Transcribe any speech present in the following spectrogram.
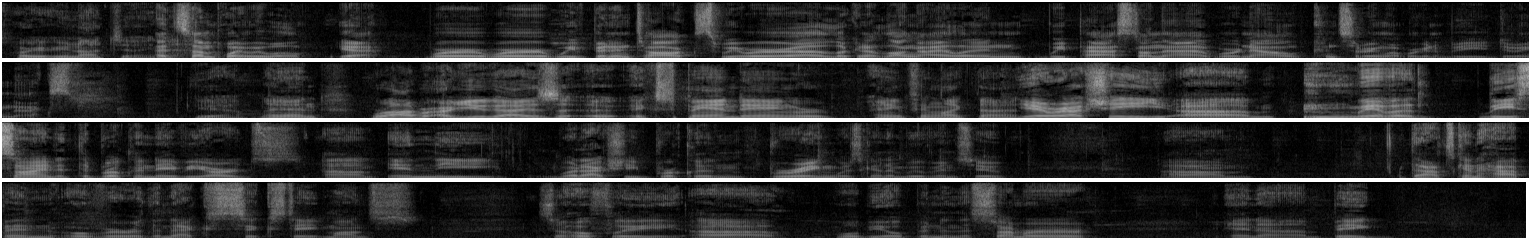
or you're not doing At that? some point, we will. Yeah, we're we're we've been in talks. We were uh, looking at Long Island. We passed on that. We're now considering what we're going to be doing next. Yeah. And Robert, are you guys uh, expanding or anything like that? Yeah, we're actually um, we have a lease signed at the Brooklyn Navy Yards um, in the what actually Brooklyn Brewing was going to move into. Um, that's going to happen over the next six to eight months. So hopefully uh, we'll be open in the summer in a big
